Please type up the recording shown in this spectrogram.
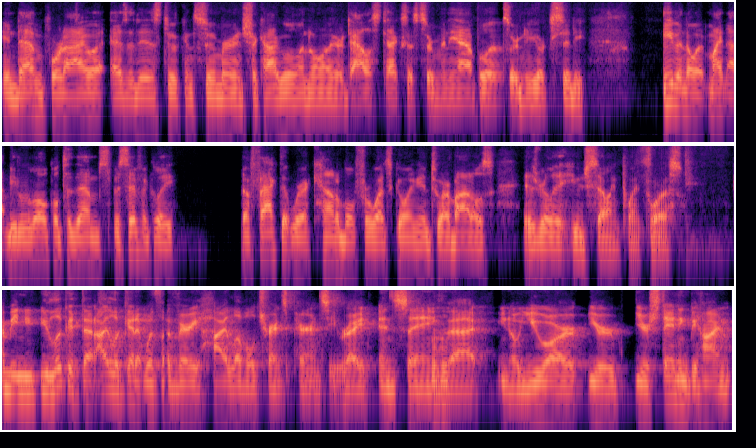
in Davenport, Iowa, as it is to a consumer in Chicago, Illinois, or Dallas, Texas, or Minneapolis, or New York City. Even though it might not be local to them specifically, the fact that we're accountable for what's going into our bottles is really a huge selling point for us. I mean, you, you look at that. I look at it with a very high level transparency, right? And saying mm-hmm. that you know you are you're you're standing behind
